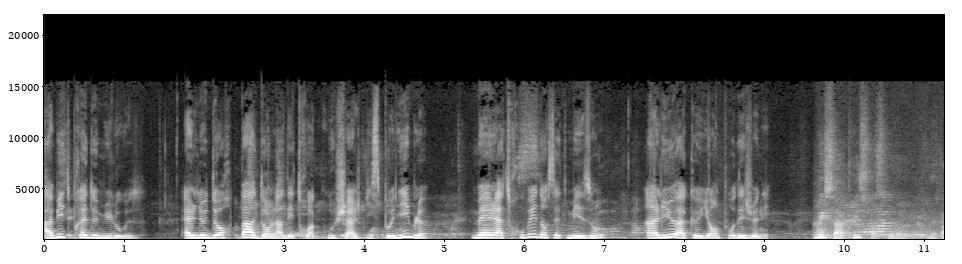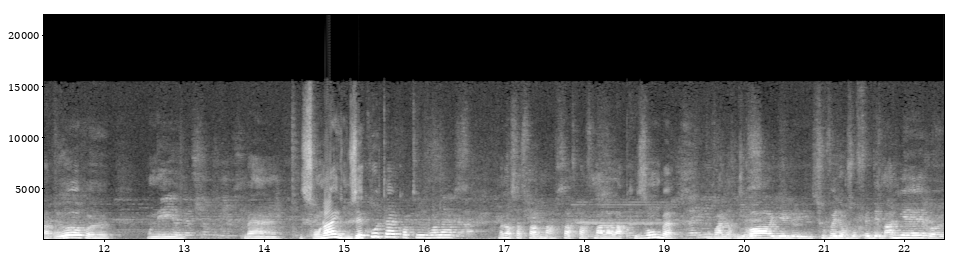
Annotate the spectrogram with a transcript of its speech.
habite près de Mulhouse. Elle ne dort pas dans l'un des trois couchages disponibles, mais elle a trouvé dans cette maison un lieu accueillant pour déjeuner. Oui, c'est un plus parce qu'on n'est pas dehors, euh, on est, ben, ils sont là, ils nous écoutent hein, quand euh, voilà. Maintenant, ça se, passe mal, ça passe mal à la prison, ben, on va leur dire, oh, les surveillants ont fait des manières, euh,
